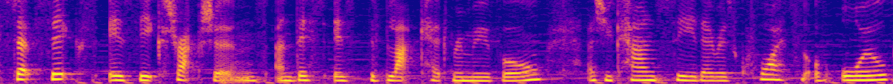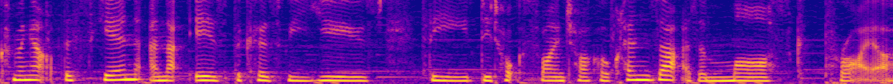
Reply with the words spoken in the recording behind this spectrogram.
Step six is the extractions, and this is the blackhead removal. As you can see, there is quite a lot of oil coming out of the skin, and that is because we used the detoxifying charcoal cleanser as a mask prior.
